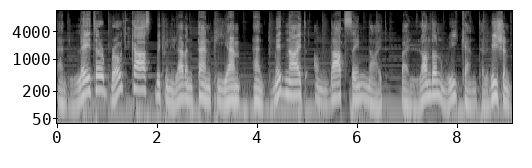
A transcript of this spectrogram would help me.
and later broadcast between 11.10 pm and midnight on that same night by London Weekend Television.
